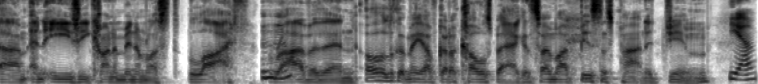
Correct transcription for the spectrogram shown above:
um, an easy kind of minimalist life rather than, oh, look at me, I've got a Coles bag. And so my business partner, Jim, Yeah.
